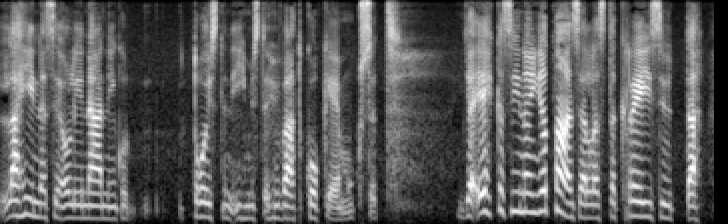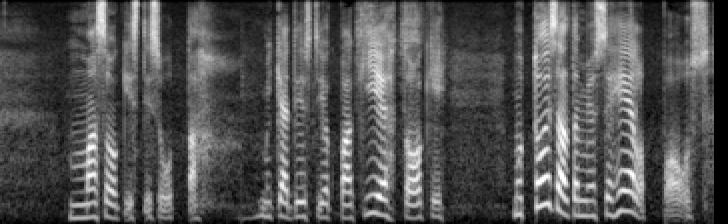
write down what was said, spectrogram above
Lähinnä se oli nämä niin kuin toisten ihmisten hyvät kokemukset. Ja ehkä siinä on jotain sellaista kreisyyttä, masokistisuutta, mikä tietysti jopa kiehtookin. Mutta toisaalta myös se helppous,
